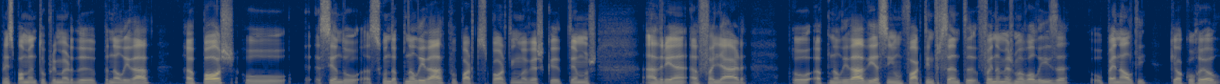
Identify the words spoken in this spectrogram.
principalmente do primeiro de penalidade, após o, sendo a segunda penalidade por parte do Sporting, uma vez que temos Adrian a falhar o, a penalidade, e assim um facto interessante, foi na mesma baliza, o penalti que ocorreu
